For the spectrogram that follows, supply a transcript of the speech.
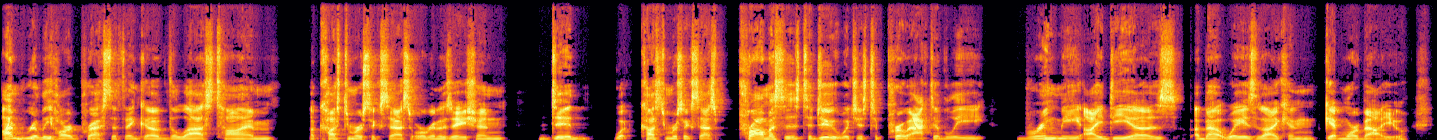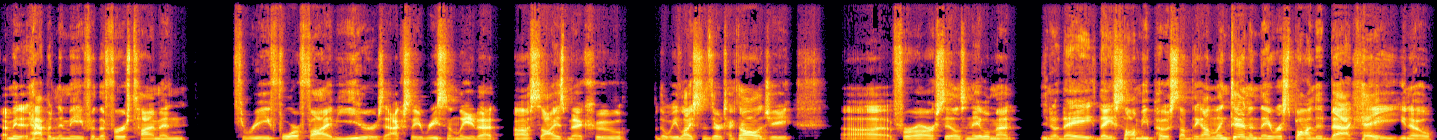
I'm really hard pressed to think of the last time a customer success organization did what customer success promises to do, which is to proactively bring me ideas about ways that I can get more value. I mean, it happened to me for the first time in three, four, five years actually recently that uh, Seismic, who that we licensed their technology uh, for our sales enablement, you know, they they saw me post something on LinkedIn and they responded back, "Hey, you know,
